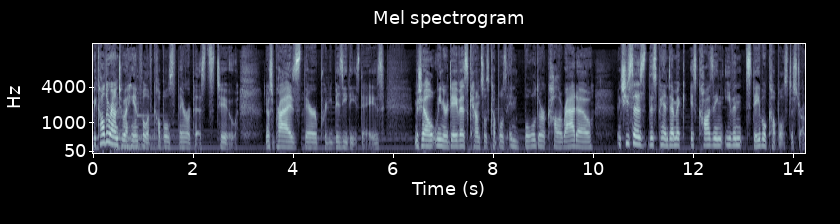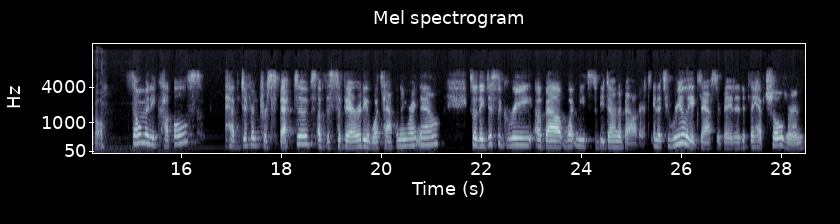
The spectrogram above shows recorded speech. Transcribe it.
We called around to a handful of couples therapists, too. No surprise, they're pretty busy these days. Michelle Weiner Davis counsels couples in Boulder, Colorado, and she says this pandemic is causing even stable couples to struggle. So many couples have different perspectives of the severity of what's happening right now. So they disagree about what needs to be done about it. And it's really exacerbated if they have children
